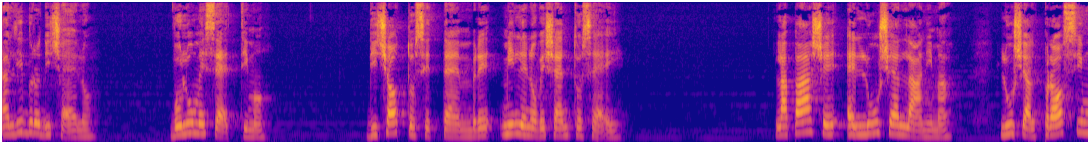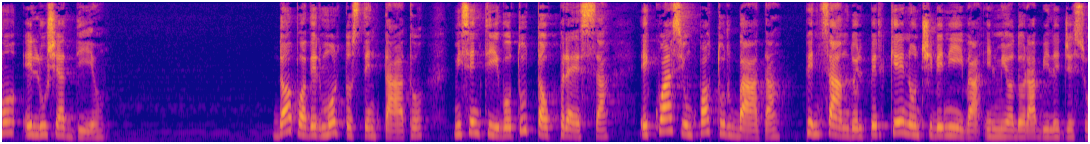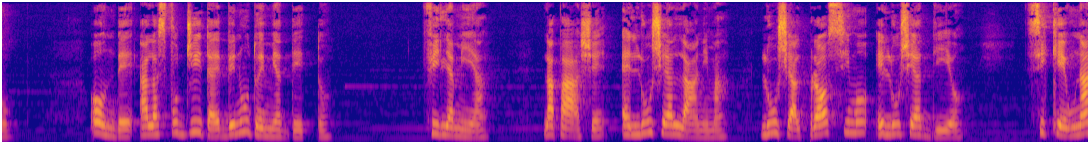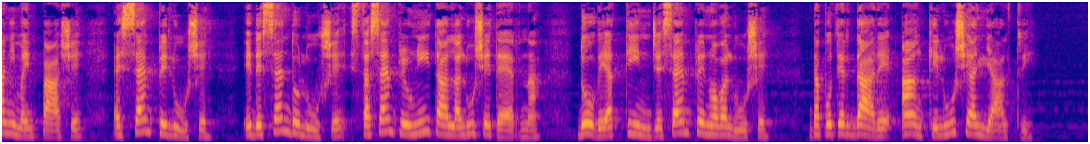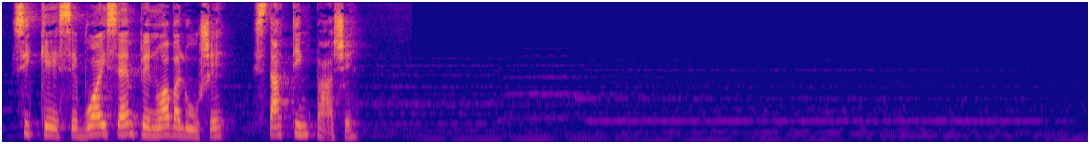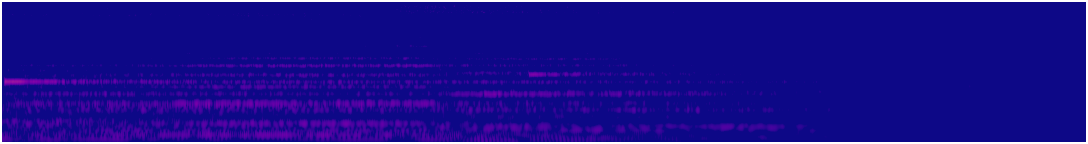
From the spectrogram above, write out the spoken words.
Dal Libro di Cielo, volume settimo, 18 settembre 1906. La pace è luce all'anima, luce al prossimo e luce a Dio. Dopo aver molto stentato, mi sentivo tutta oppressa e quasi un po' turbata, pensando il perché non ci veniva il mio adorabile Gesù onde alla sfuggita è venuto e mi ha detto Figlia mia, la pace è luce all'anima, luce al prossimo e luce a Dio, sicché un'anima in pace è sempre luce ed essendo luce sta sempre unita alla luce eterna, dove attinge sempre nuova luce, da poter dare anche luce agli altri. Sicché se vuoi sempre nuova luce, statti in pace.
